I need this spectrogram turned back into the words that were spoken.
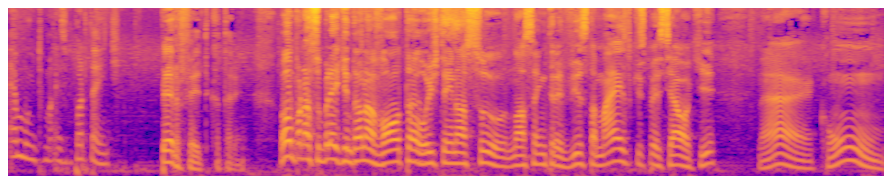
é muito mais importante. Perfeito, Catarina. Vamos para o nosso break então na volta. Hoje tem nosso, nossa entrevista mais do que especial aqui, né? Com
